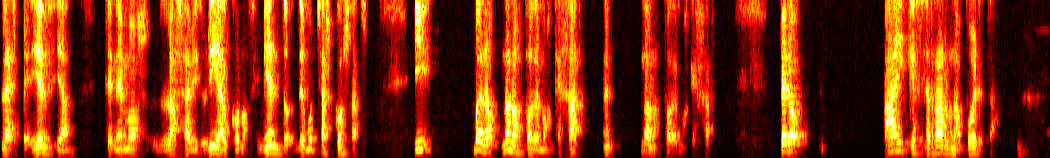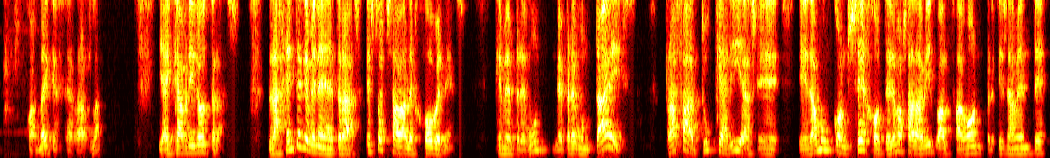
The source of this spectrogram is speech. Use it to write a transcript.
la experiencia, tenemos la sabiduría, el conocimiento de muchas cosas. Y, bueno, no nos podemos quejar, ¿eh? no nos podemos quejar. Pero hay que cerrar una puerta cuando hay que cerrarla y hay que abrir otras. La gente que viene detrás, estos chavales jóvenes que me, me preguntáis Rafa, ¿tú qué harías? Eh, eh, dame un consejo. Tenemos a David Balfagón, precisamente,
